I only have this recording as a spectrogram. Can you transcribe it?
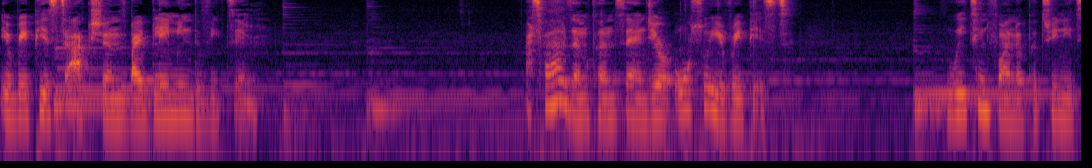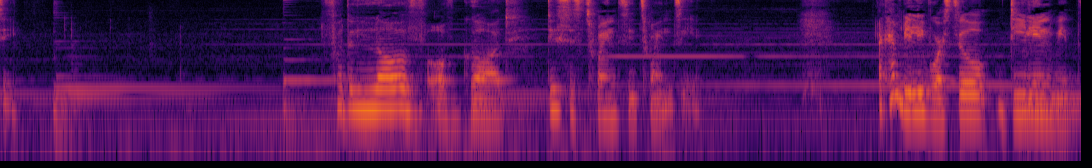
a rapist's actions by blaming the victim. As far as I'm concerned, you're also a rapist waiting for an opportunity. For the love of God, this is 2020. I can't believe we're still dealing with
